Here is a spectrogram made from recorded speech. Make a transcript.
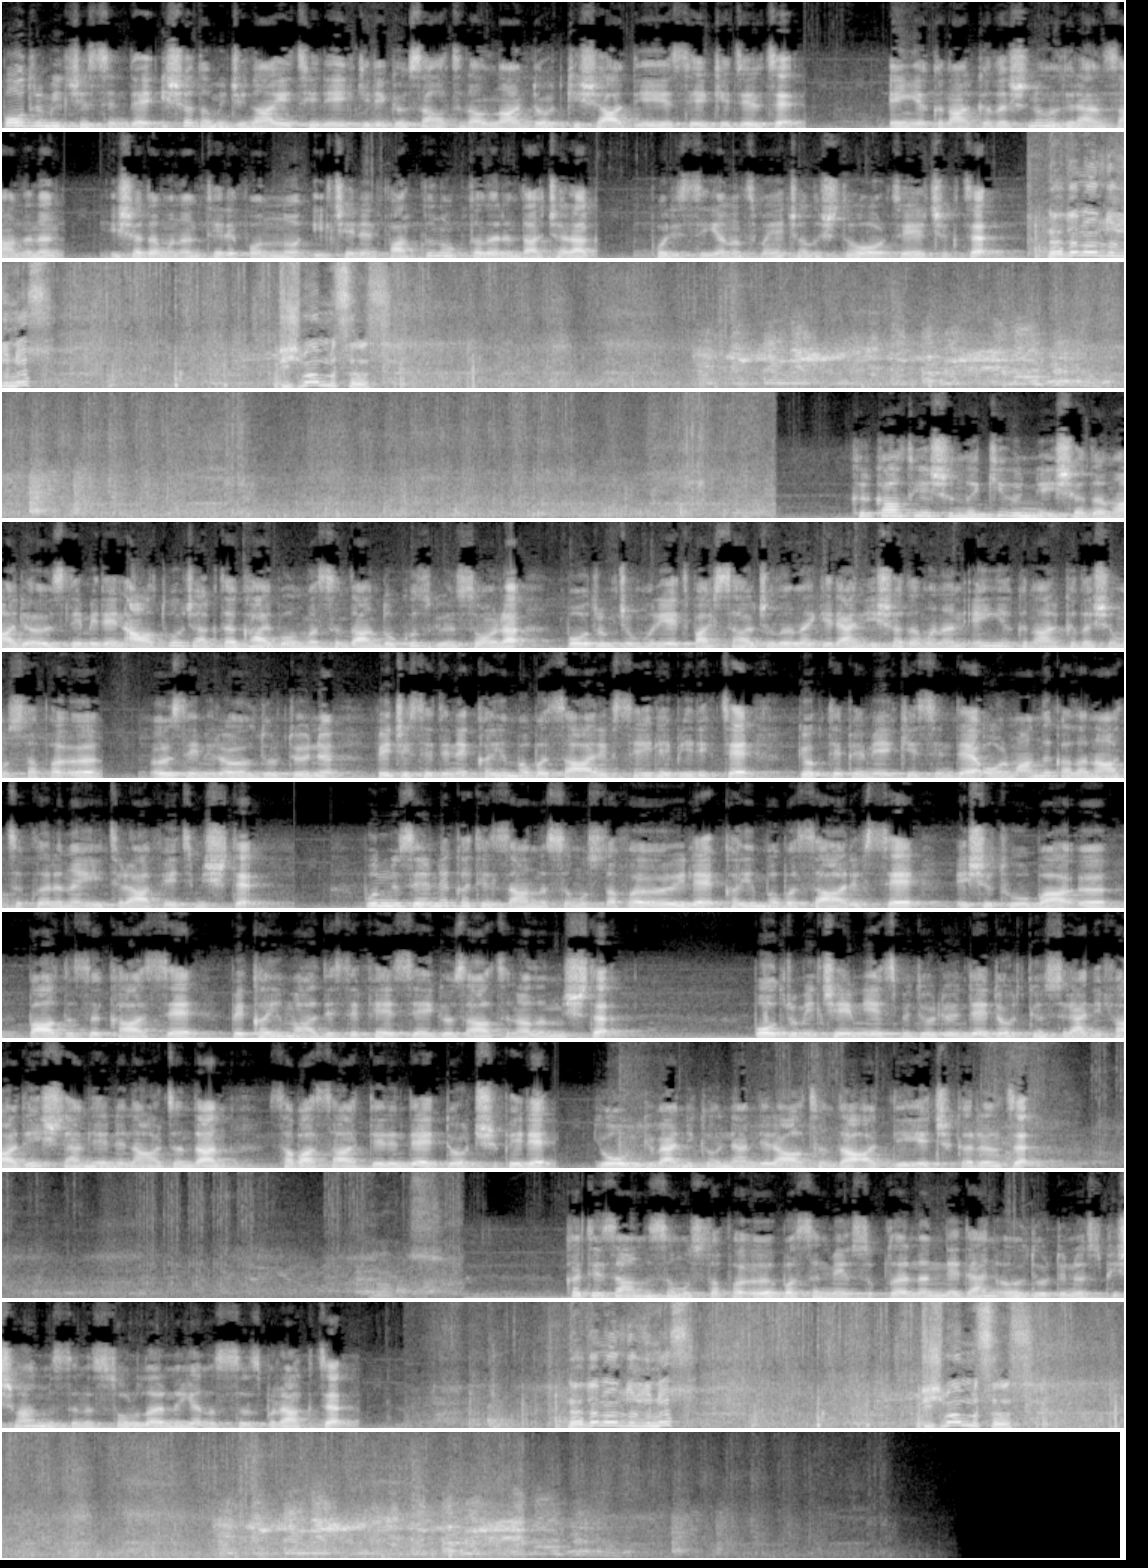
Bodrum ilçesinde iş adamı cinayetiyle ilgili gözaltına alınan 4 kişi adliyeye sevk edildi. En yakın arkadaşını öldüren zanlının iş adamının telefonunu ilçenin farklı noktalarında açarak polisi yanıltmaya çalıştığı ortaya çıktı. Neden öldürdünüz? Pişman mısınız? 46 yaşındaki ünlü iş adamı Ali Özdemir'in 6 Ocak'ta kaybolmasından 9 gün sonra Bodrum Cumhuriyet Başsavcılığına gelen iş adamının en yakın arkadaşı Mustafa Ö, Özdemir'i öldürdüğünü ve cesedini kayınbabası Arif S ile birlikte Göktepe mevkisinde ormanlık alana attıklarını itiraf etmişti. Bunun üzerine katil zanlısı Mustafa Ö ile kayınbabası Arif S, eşi Tuğba Ö, baldızı Kase ve kayınvalidesi FS gözaltına alınmıştı. Bodrum İlçe Emniyet Müdürlüğü'nde 4 gün süren ifade işlemlerinin ardından sabah saatlerinde 4 şüpheli yoğun güvenlik önlemleri altında adliyeye çıkarıldı. Katil zanlısı Mustafa Ö, basın mensuplarının neden öldürdünüz, pişman mısınız sorularını yanıtsız bıraktı. Neden öldürdünüz? Pişman mısınız? 85, 85,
